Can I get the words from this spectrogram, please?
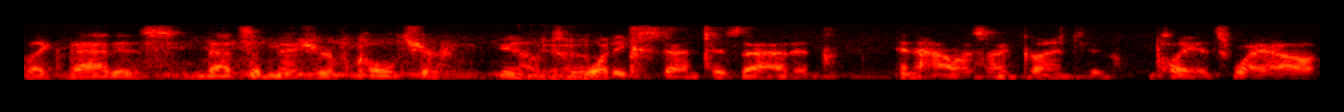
like that is that's a measure of culture. You know, yeah. to what extent is that, and and how is that going to play its way out?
